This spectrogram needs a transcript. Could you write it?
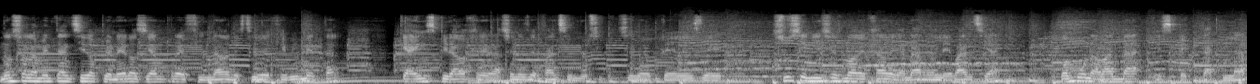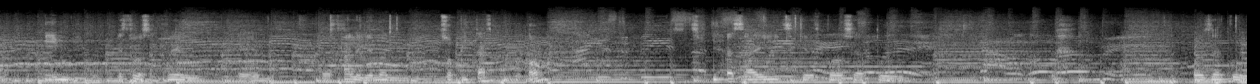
no solamente han sido pioneros y han refinado el estilo de heavy metal que ha inspirado generaciones de fans y músicos, sino que desde sus inicios no ha dejado de ganar relevancia como una banda espectacular en vivo. Esto lo saqué en, lo estaba leyendo en sopitas.com. Sopitas ahí, si quieres puedo ser tu... Puedo ser tu... Eh,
